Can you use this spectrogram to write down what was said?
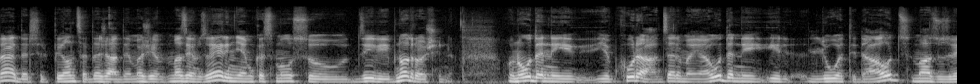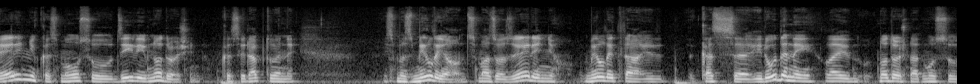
vēders ir pilns ar dažādiem mažiem, maziem zvēriņiem, kas mūsu dzīvību nodrošina. Un ūdenī, jebkurā dzeramajā ūdenī, ir ļoti daudz mazu zvēriņu, kas mūsu dzīvību nodrošina, kas ir aptuveni vismaz miljonus mazo zvēriņu, mililitrā, ir, kas e, ir ūdenī, lai nodrošinātu mūsu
